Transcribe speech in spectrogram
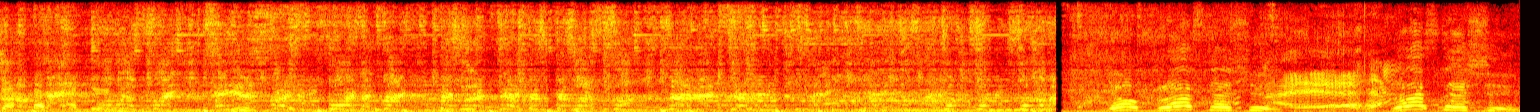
Yo, blast that shit. Blast that shit.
